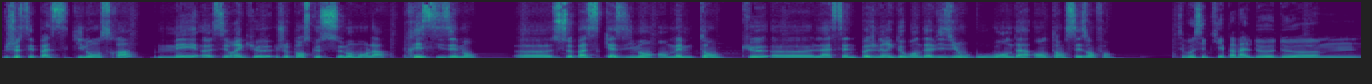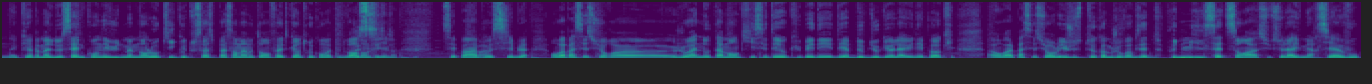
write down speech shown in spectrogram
Je sais pas ce qu'il en sera, mais euh, c'est vrai que je pense que ce moment-là, précisément, euh, se passe quasiment en même temps que euh, la scène post-générique de WandaVision où Wanda entend ses enfants. C'est possible qu'il y ait pas mal de, de, euh, qu'il y ait pas mal de scènes qu'on ait vues même dans Loki, que tout ça se passe en même temps en fait qu'un truc qu'on va peut-être voir dans le film. C'est pas vrai. impossible. On va passer sur euh, Johan notamment qui s'était occupé des, des hebdo Bugle à une époque. Euh, on va le passer sur lui juste comme je vois que vous êtes plus de 1700 à suivre ce live, merci à vous.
